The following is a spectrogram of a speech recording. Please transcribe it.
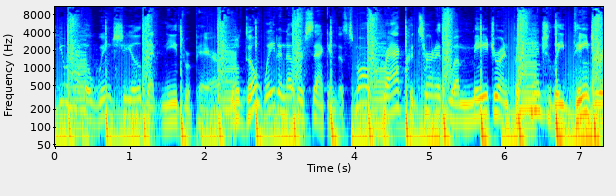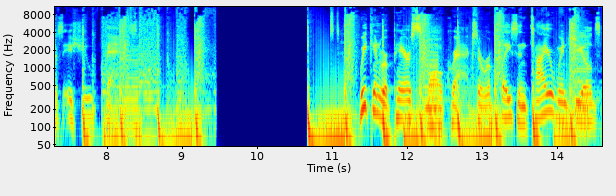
you have a windshield that needs repair? Well, don't wait another second. A small crack could turn into a major and potentially dangerous issue fast. We can repair small cracks or replace entire windshields,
